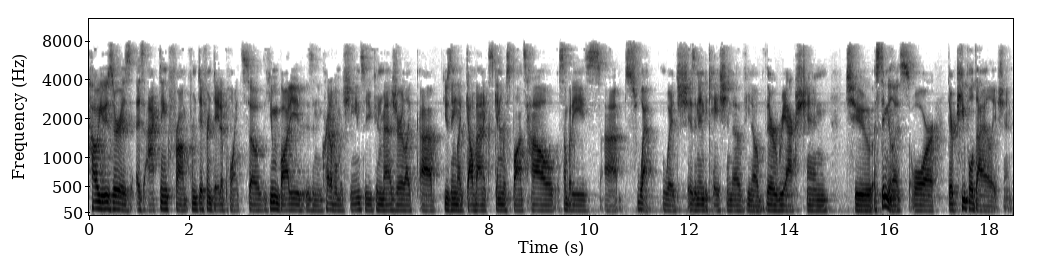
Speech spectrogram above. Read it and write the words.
how a user is, is acting from, from different data points. So the human body is an incredible machine. So you can measure like, uh, using like galvanic skin response, how somebody's, uh, sweat, which is an indication of, you know, their reaction to a stimulus or their pupil dilation.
